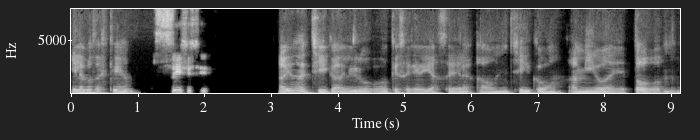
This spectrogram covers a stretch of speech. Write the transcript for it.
Y la cosa es que Sí, sí, sí. había una chica del grupo que se quería hacer a un chico amigo de todos, ¿no?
